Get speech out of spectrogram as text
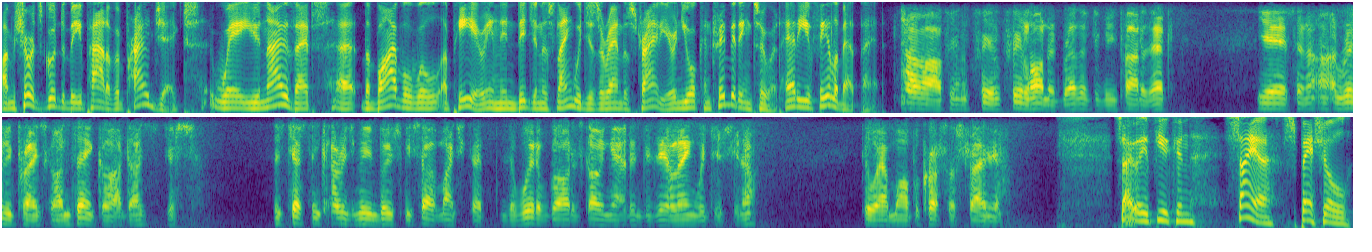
I'm sure it's good to be part of a project where you know that uh, the Bible will appear in Indigenous languages around Australia, and you're contributing to it. How do you feel about that? Oh, I feel feel, feel honoured, brother, to be part of that. Yes, and I really praise God and thank God. I just it's just encouraged me and boosted me so much that the word of God is going out into their languages, you know, to our mob across Australia. So, if you can say a special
